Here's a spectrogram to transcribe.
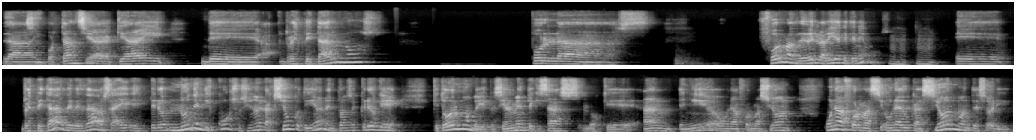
la importancia que hay de respetarnos por las formas de ver la vida que tenemos. Eh, respetar de verdad, o sea, eh, eh, pero no en el discurso, sino en la acción cotidiana. Entonces creo que, que todo el mundo, y especialmente quizás los que han tenido una formación, una formación, una educación Montessori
